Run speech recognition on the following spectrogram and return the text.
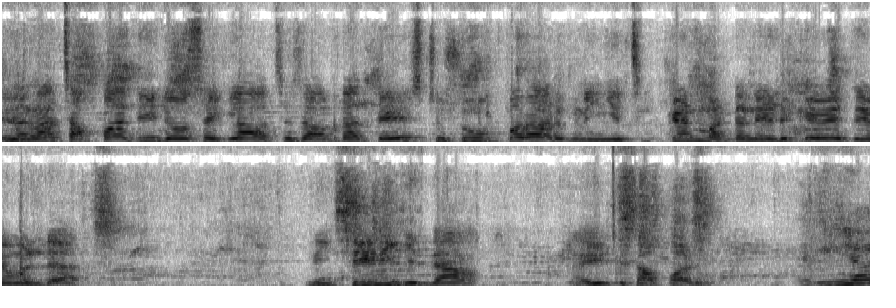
இதெல்லாம் சப்பாத்தி தோசைக்கெல்லாம் வச்சு சாப்பிட்டா டேஸ்ட் சூப்பரா இருக்கும். நீங்க சிக்கன் மட்டன் எடுக்கவே தேவையில்ல. நீ சீனிக்கு தான் நைட்டு சாப்பாடு. ஐயா.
